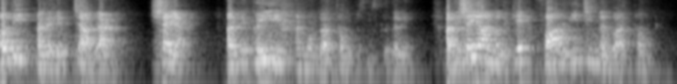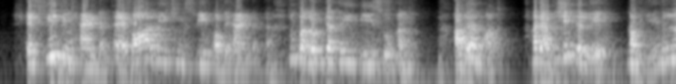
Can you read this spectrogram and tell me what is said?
ಅತಿ ಅಂದ್ರೆ ಹೆಚ್ಚಾದ ಶಯ ಅಂದ್ರೆ ಕೈ ಅನ್ನುವ ಒಂದು ಅರ್ಥ ಉಂಟು ಸಂಸ್ಕೃತದಲ್ಲಿ. ಅತಿಶಯ ಅನ್ನೋದಕ್ಕೆ ಫಾರ್ ರೀಚಿಂಗ್ ಅನ್ನುವ ಅರ್ಥ ಉಂಟು. ಎ ಸ್ವೀಪಿಂಗ್ ಹ್ಯಾಂಡ್ ಅಂತ a far reaching sweep of the hand ಅಂತ. ತುಂಬಾ ದೊಡ್ಡ ಕೈ ಬೀಸು ಅಂತ. ಅದರ ಮಾತು. ಅಂದ್ರೆ ಅತಿಶಯದಲ್ಲಿ ನಾವು ಏನೆಲ್ಲ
